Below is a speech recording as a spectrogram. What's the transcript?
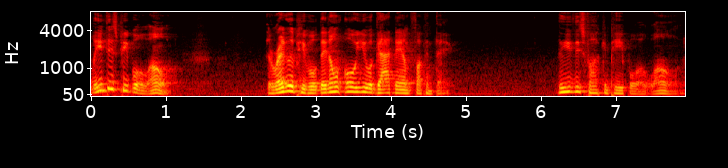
Leave these people alone. The regular people, they don't owe you a goddamn fucking thing. Leave these fucking people alone.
